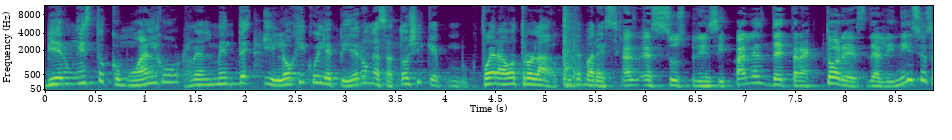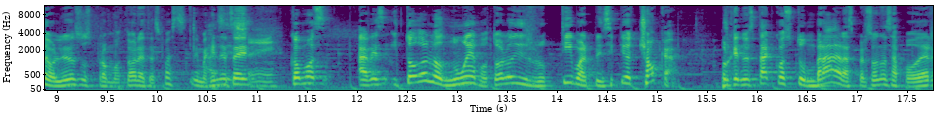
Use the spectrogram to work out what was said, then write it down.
vieron esto como algo realmente ilógico y le pidieron a Satoshi que fuera a otro lado. ¿Qué te parece? Es- es sus principales detractores de al inicio se volvieron sus promotores después. Imagínense. Sí. cómo a veces y todo lo nuevo, todo lo disruptivo al principio choca. Porque no está acostumbrada a las personas a poder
